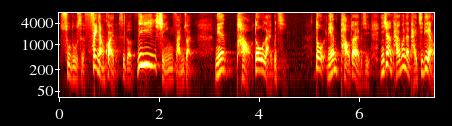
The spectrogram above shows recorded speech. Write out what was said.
速度是非常快的，是个 V 型反转，连跑都来不及，都连跑都来不及。你像台湾的台积电啊，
